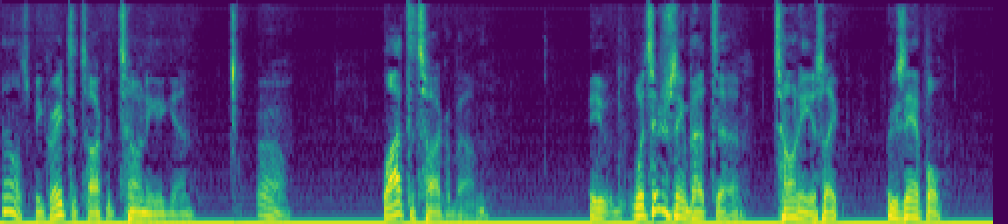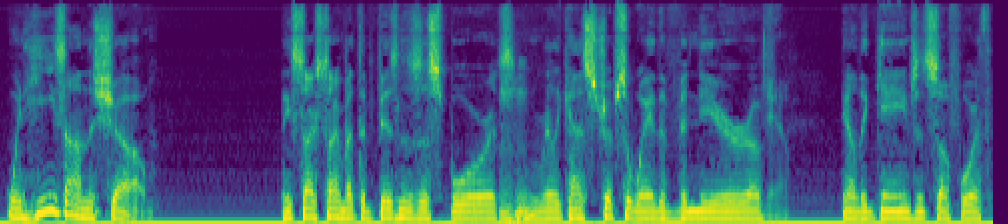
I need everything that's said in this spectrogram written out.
Well, it's be great to talk with Tony again. Oh, a lot to talk about. What's interesting about uh, Tony is like, for example, when he's on the show, and he starts talking about the business of sports and really kind of strips away the veneer of, Yeah. you know, the games and so forth.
